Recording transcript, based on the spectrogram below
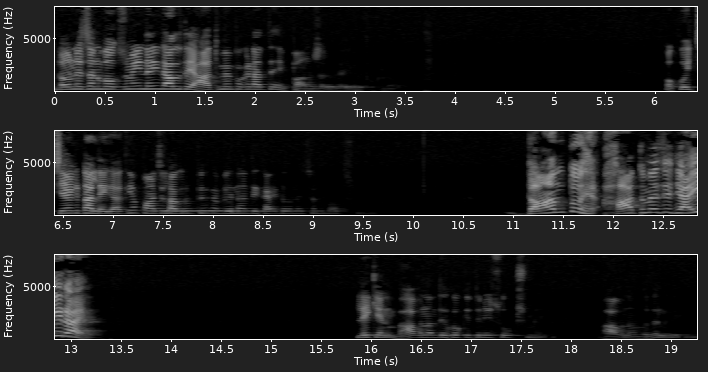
डोनेशन बॉक्स में ही नहीं डालते, हाथ में पकड़ाते हैं, पाँच सौ रुपया ये पकड़ो। और कोई चेक डालेगा क्या? पाँच लाख रुपए का बिना दिखाए डोनेशन बॉक्स में? दान तो हाथ में से जा ही रहा है। लेकिन भावना देखो कितनी सूक्ष्म है। भावना बदल गई।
